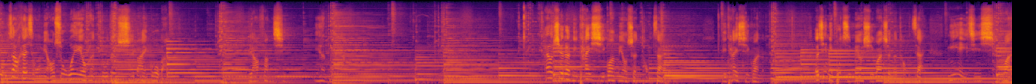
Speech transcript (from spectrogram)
我不知道该怎么描述，我也有很多的失败过吧。不要放弃，你很美好。还有些人，你太习惯没有神同在，你太习惯了，而且你不止没有习惯神的同在，你也已经习惯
